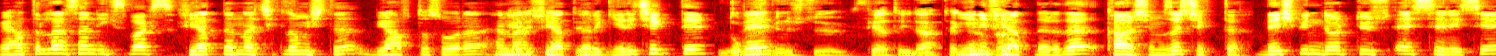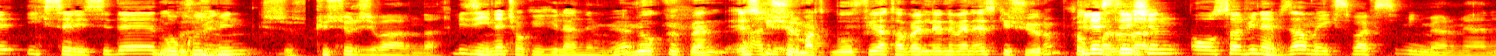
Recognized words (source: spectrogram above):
Ve hatırlarsan Xbox fiyatlarını açıklamıştı. Bir hafta sonra hemen Geri fiyatları geri çekti. 9000 ve üstü fiyatıyla tekrardan Yeni fiyatları da karşımıza çıktı. 5400 S serisi, X serisi de 9000 küsür. küsür civarında. Bizi yine çok ilgilendirmiyor. Yok yok ben es Hadi. geçiyorum artık. Bu fiyat haberlerini ben es geçiyorum. Çok fazla da, PlayStation olsa bir nebze ama Xbox bilmiyorum yani.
